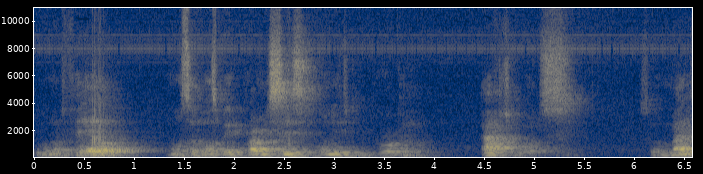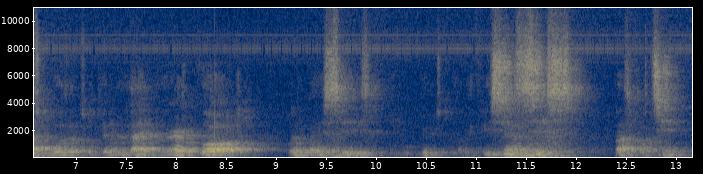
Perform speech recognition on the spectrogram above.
He will not fail. Most of us make promises only to be broken afterwards. So man's words are totally unlike, whereas God, whatever he says, he will bring to pass. Ephesians 6, verse 14.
